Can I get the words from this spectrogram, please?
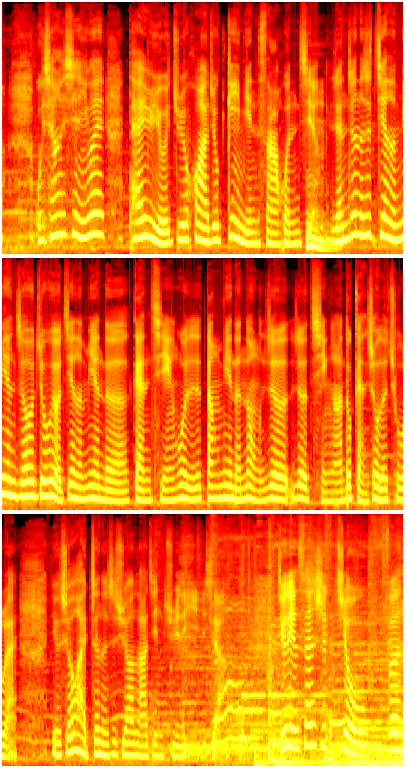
我相信，因为台语有一句话，就见面三分情、嗯，人真的是见了面之后，就会有见了面的感情，或者是当面的那种热热情啊，都感受得出来。有时候还真的是需要拉近距离一下。九点三十九分。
